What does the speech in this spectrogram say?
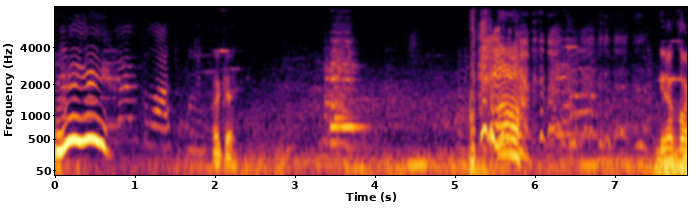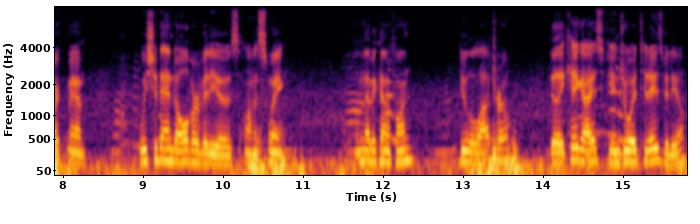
Whee! That was the last one. Okay. Oh. You know, Clark, man, we should end all of our videos on a swing. Wouldn't that be kind of fun? Uh-huh. Do a little outro. Be like, hey guys, if you enjoyed today's video,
